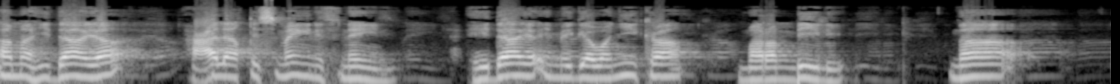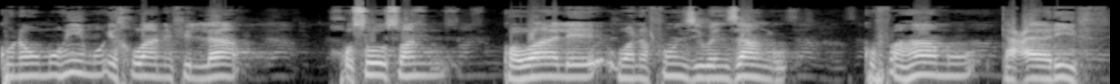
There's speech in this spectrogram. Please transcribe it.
أما هداية على قسمين اثنين. هداية إميقوانيكا مرمبيلي. نا كنا مهم إخوان في الله خصوصا kwa wale wanafunzi wenzangu kufahamu taarif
